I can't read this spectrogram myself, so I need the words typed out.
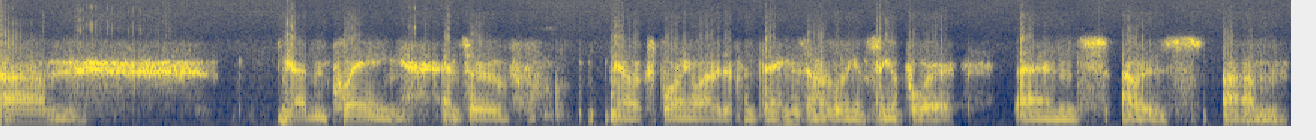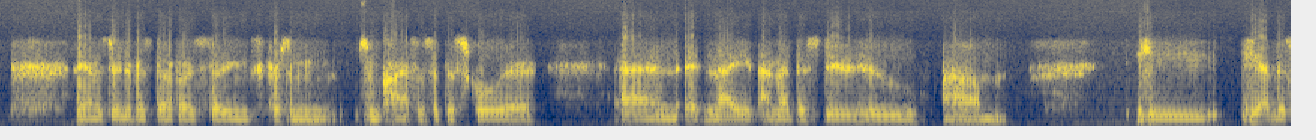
Um, yeah, I'd been playing and sort of you know, exploring a lot of different things. And I was living in Singapore, and I was, um, and I was doing different stuff. I was studying for some some classes at the school there, and at night I met this dude who, um, he he had this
